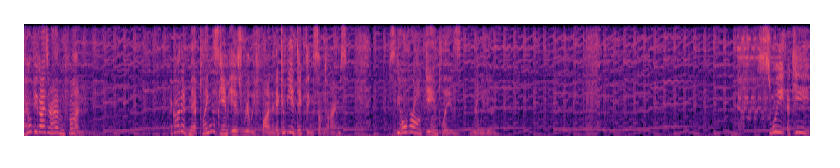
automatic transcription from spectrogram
I hope you guys are having fun. I gotta admit, playing this game is really fun, and it can be addicting sometimes. So the overall gameplay is really good. Sweet, a key!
